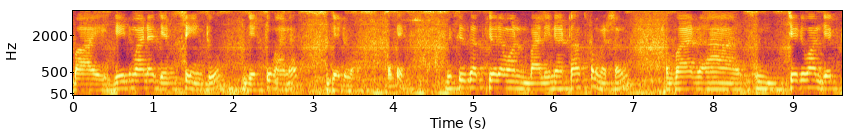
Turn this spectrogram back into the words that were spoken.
by z minus z3 into z2 minus z1 okay. This is the theorem on bilinear transformation where uh, z1 z2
